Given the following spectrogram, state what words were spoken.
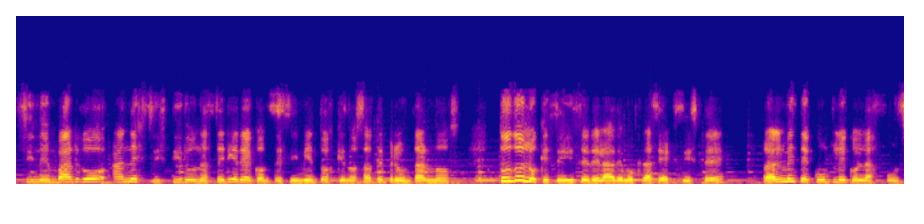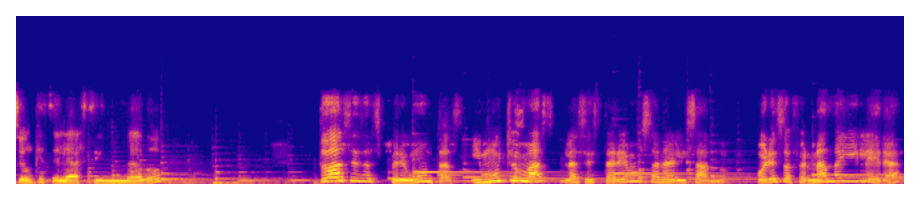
Sin embargo, han existido una serie de acontecimientos que nos hace preguntarnos, ¿todo lo que se dice de la democracia existe? ¿Realmente cumple con la función que se le ha asignado? Todas esas preguntas y mucho más las estaremos analizando. Por eso Fernanda Aguilera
